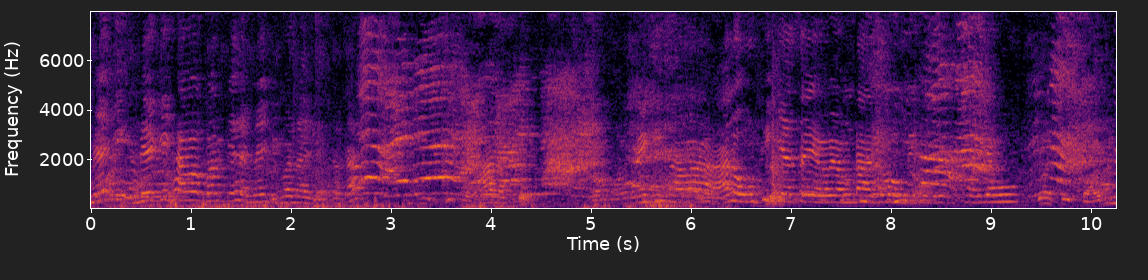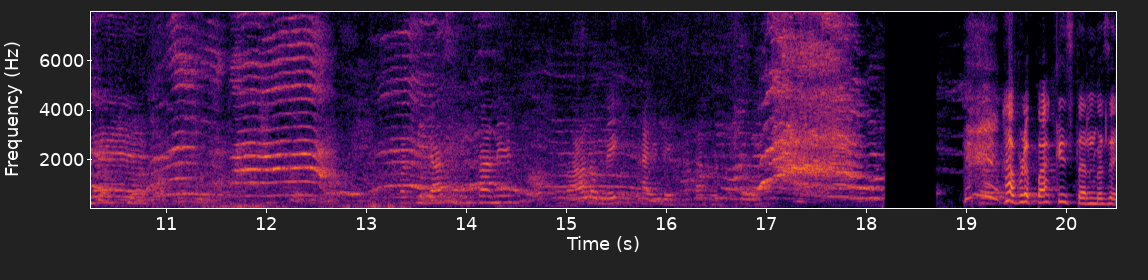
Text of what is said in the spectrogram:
મેગી મેગી ખાવા પર કે હે મેગી બનાવી લેતો કા હાલો મેગી ખાવા હાલો ઉઠી ગયા છે હવે હમણાં જો મેગી ખાઈ લેવું અને પછી જાસી દુકાને હાલો આપણે પાકિસ્તાનમાં છે.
